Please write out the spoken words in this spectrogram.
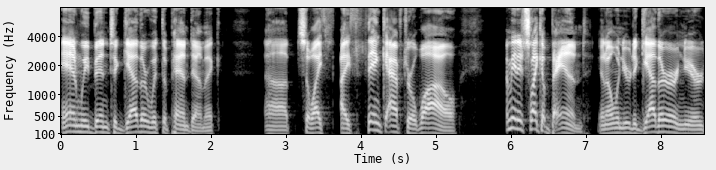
and we've been together with the pandemic. Uh, so I I think after a while, I mean, it's like a band, you know, when you're together and you're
